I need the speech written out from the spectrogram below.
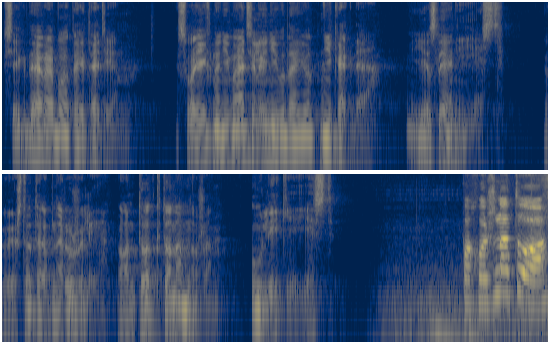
Всегда работает один. Своих нанимателей не выдает никогда, если они есть. Вы что-то обнаружили? Он тот, кто нам нужен. Улики есть? Похоже на то.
